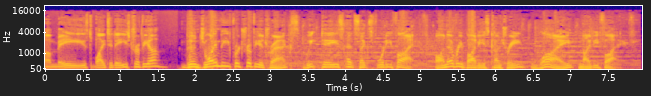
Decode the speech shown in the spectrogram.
Amazed by today's trivia? Then join me for Trivia Tracks weekdays at 645 on Everybody's Country Y95.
